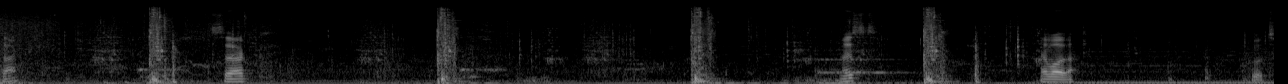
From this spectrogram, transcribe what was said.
Zack. Zack. Mist. Jawohl. Gut.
